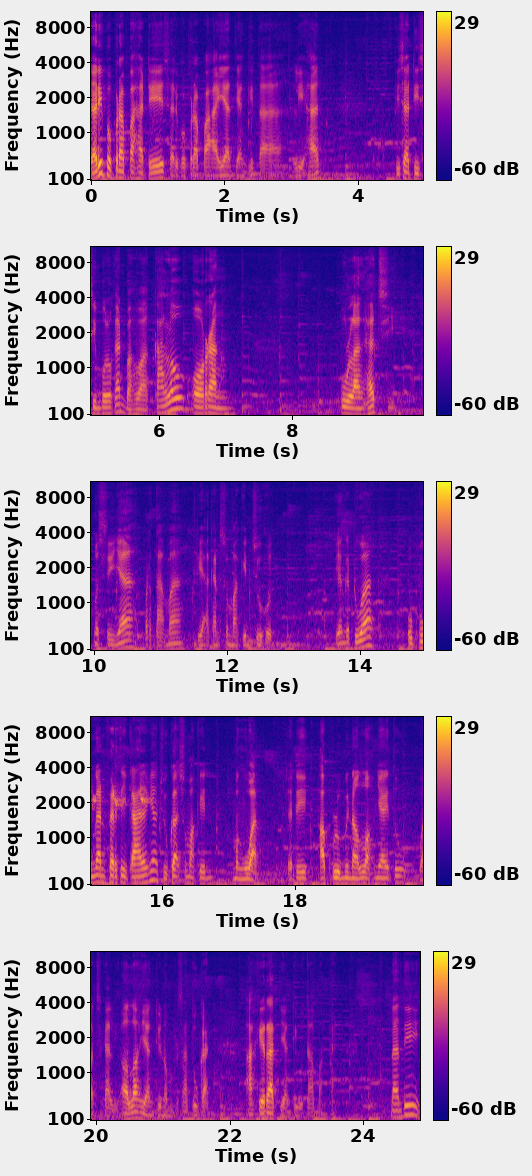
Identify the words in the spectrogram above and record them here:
dari beberapa hadis dari beberapa ayat yang kita lihat bisa disimpulkan bahwa kalau orang pulang haji, mestinya pertama dia akan semakin zuhud. Yang kedua, hubungan vertikalnya juga semakin menguat. Jadi habluminallahnya itu kuat sekali. Allah yang dinomorsatukan, akhirat yang diutamakan. Nanti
